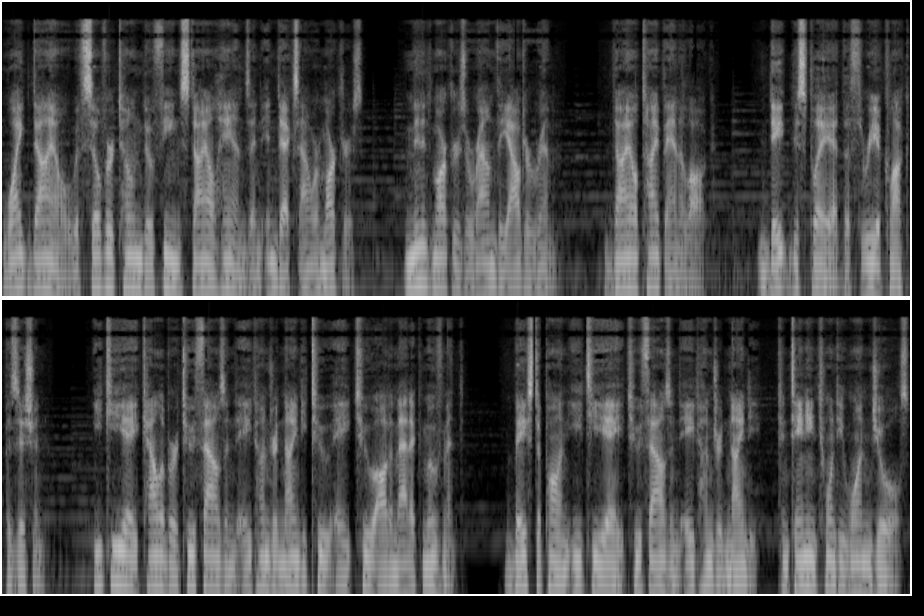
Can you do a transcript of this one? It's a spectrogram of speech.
White dial with silver tone Dauphine style hands and index hour markers. Minute markers around the outer rim. Dial type analog. Date display at the 3 o'clock position. ETA caliber 2892A2 automatic movement. Based upon ETA 2890, containing 21 jewels,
